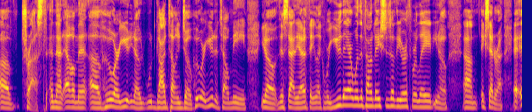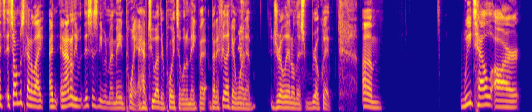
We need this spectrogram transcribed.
of trust and that element of who are you, you know, God telling Job, who are you to tell me, you know, this, that, and the other thing? Like, were you there when the foundations of the earth were laid, you know, um, etc. It's, it's almost kind of like, and, and I don't even, this isn't even my main point. I have two other points I want to make, but, but I feel like I want to drill in on this real quick. Um, we tell our,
